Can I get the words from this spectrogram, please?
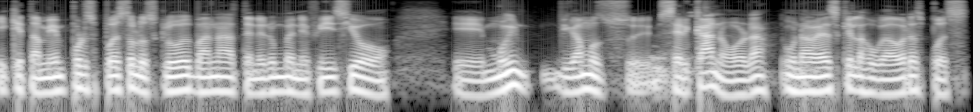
y que también, por supuesto, los clubes van a tener un beneficio eh, muy, digamos, eh, cercano, ¿verdad? Una vez que las jugadoras, pues,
